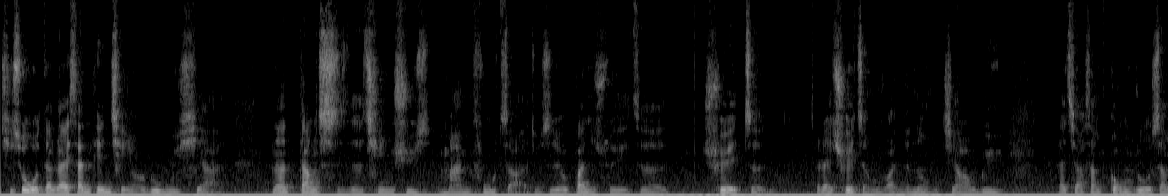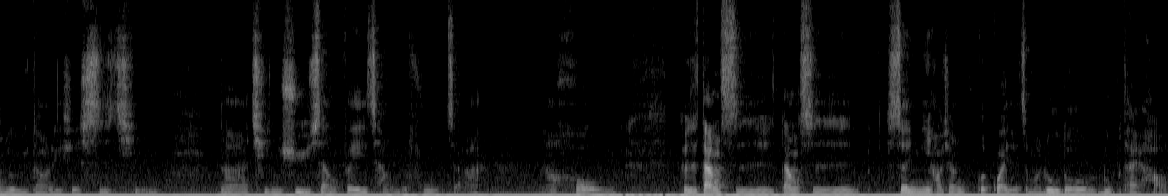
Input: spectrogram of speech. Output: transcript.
其实我大概三天前有录一下。那当时的情绪蛮复杂，就是有伴随着确诊，再来确诊完的那种焦虑，再加上工作上又遇到了一些事情，那情绪上非常的复杂。然后，可是当时当时声音好像怪怪的，怎么录都录不太好，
